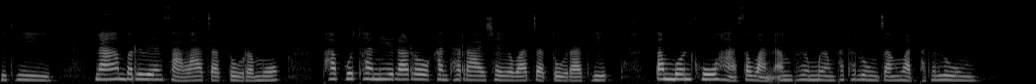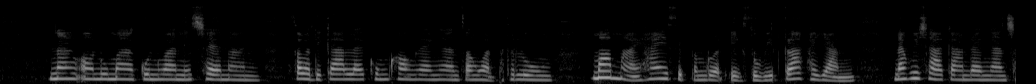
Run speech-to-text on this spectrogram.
พิธี ณ บริเวณศาลาจตุรมุขพระพุทธนิรโรคันธรายชัยวัฒน์จตุราทิศตำบลคูหาสวรรค์อำเภอเมืองพัทลุงจังหวัดพัทลุง นางออนุมากุลวานิชแชนัน สวัสดิการและคุ้มครองแรงงานจังหวัดพัทลุง มอบหมายให้สิบตำรวจเอกสุวิทย์กล้าขยัน นักวิชาการแรงงานช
